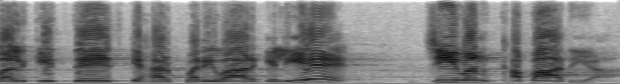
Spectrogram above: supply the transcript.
बल्कि देश के हर परिवार के लिए जीवन खपा दिया।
